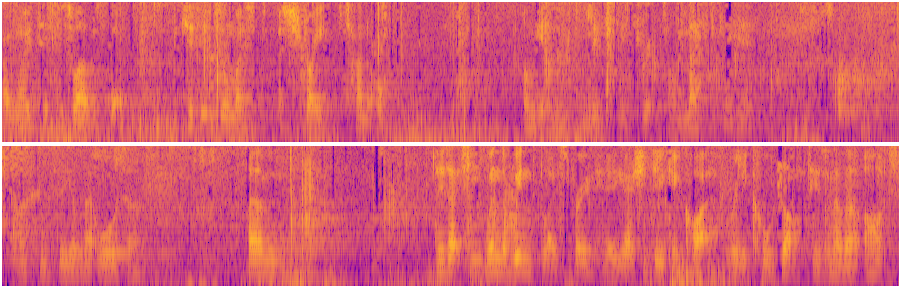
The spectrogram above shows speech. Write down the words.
Also notice as well is that because it's almost a straight tunnel, I'm getting literally dripped on massively here. You guys can see all that water. Um, there's actually, when the wind blows through here, you actually do get quite a really cool draft. Here's another arch.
